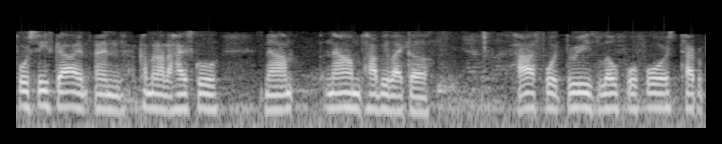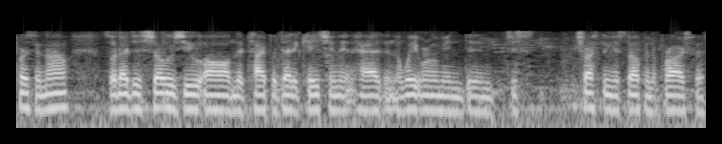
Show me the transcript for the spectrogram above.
four six guy, and, and coming out of high school. Now I'm now I'm probably like a high four threes, low four fours type of person now. So that just shows you um, the type of dedication it has in the weight room and then just trusting yourself in the process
